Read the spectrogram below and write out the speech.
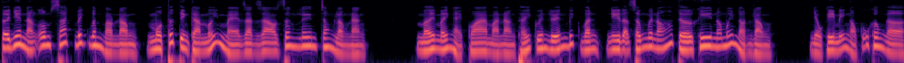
Tự nhiên nàng ôm sát Bích Vân vào lòng, một thứ tình cảm mới mẻ giạt rào dâng lên trong lòng nàng. Mới mấy ngày qua mà nàng thấy quyến luyến Bích Vân như đã sống với nó từ khi nó mới lọt lòng. Nhiều khi Mỹ Ngọc cũng không ngờ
